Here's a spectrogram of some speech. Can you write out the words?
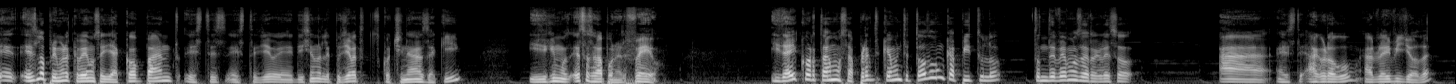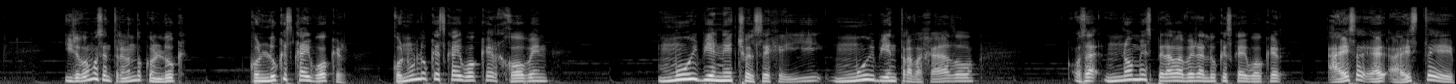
eh, es lo primero que vemos a Jacob Band este, este, lleve- diciéndole, pues llévate tus cochinadas de aquí. Y dijimos, esto se va a poner feo. Y de ahí cortamos a prácticamente todo un capítulo donde vemos de regreso a, este, a Grogu, a Baby Yoda. Y lo vamos entrenando con Luke. Con Luke Skywalker. Con un Luke Skywalker joven, muy bien hecho el CGI, muy bien trabajado. O sea, no me esperaba ver a Luke Skywalker a, esa, a, este,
